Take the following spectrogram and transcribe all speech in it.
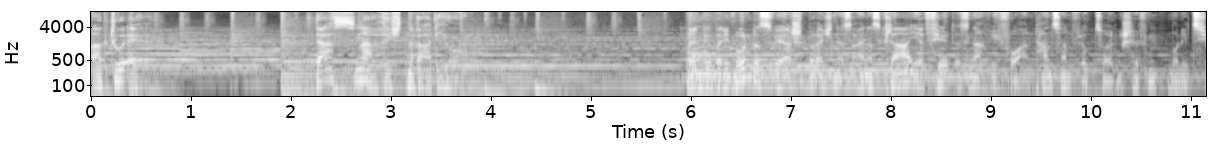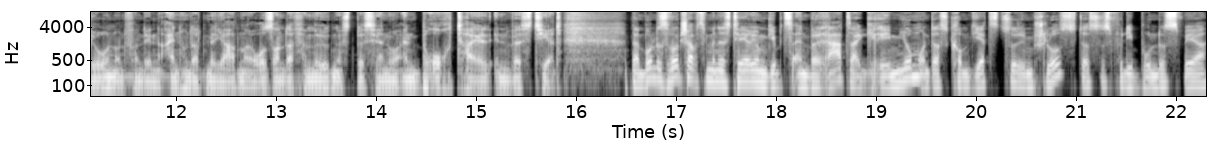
aktuell. Das Nachrichtenradio. Wenn wir über die Bundeswehr sprechen, ist eines klar, ihr fehlt es nach wie vor an Panzern, Flugzeugen, Schiffen, Munition und von den 100 Milliarden Euro Sondervermögen ist bisher nur ein Bruchteil investiert. Beim Bundeswirtschaftsministerium gibt es ein Beratergremium und das kommt jetzt zu dem Schluss, dass es für die Bundeswehr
